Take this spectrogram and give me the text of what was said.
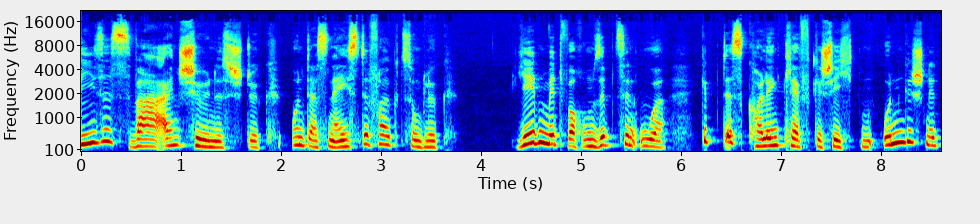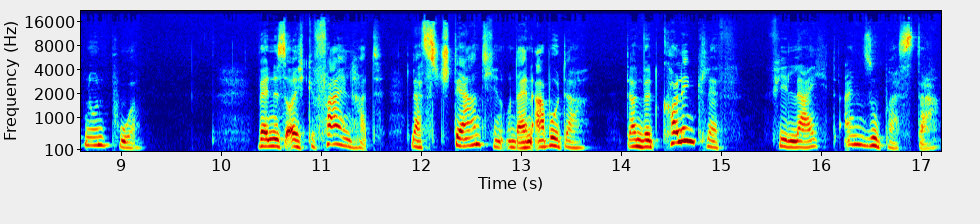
Dieses war ein schönes Stück und das nächste folgt zum Glück. Jeden Mittwoch um 17 Uhr gibt es Colin Cleff Geschichten ungeschnitten und pur. Wenn es euch gefallen hat, lasst Sternchen und ein Abo da. Dann wird Colin Cleff vielleicht ein Superstar.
